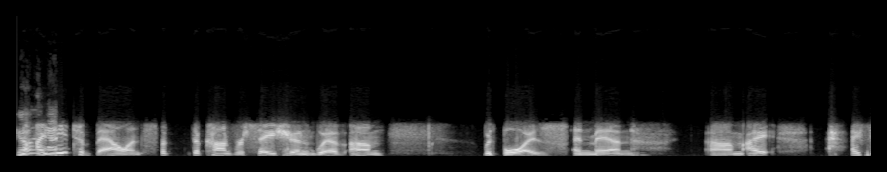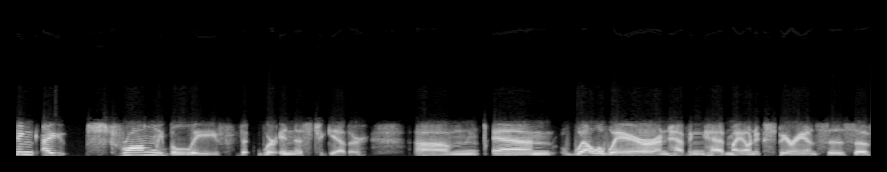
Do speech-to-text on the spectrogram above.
Go no, I need to balance the, the conversation with um, with boys and men. Um, I I think I strongly believe that we're in this together um, and well aware and having had my own experiences of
